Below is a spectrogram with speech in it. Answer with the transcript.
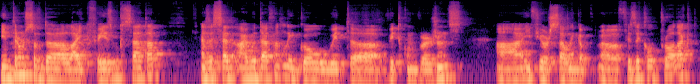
in terms of the like Facebook setup, as I said, I would definitely go with uh, with conversions. Uh, if you're selling a, a physical product,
